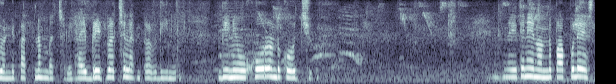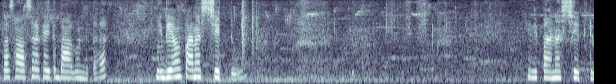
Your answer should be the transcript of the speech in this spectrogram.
గొండి పట్నం బచ్చలు. హైబ్రిడ్ బచ్చలు అంటారు దీన్ని. దీన్ని కూర వండుకోవచ్చు. అయితే నేను వండు పప్పులు వేస్తా సాసరకైతే బాగుండుతా ఇదేమో పనస చెట్టు. ఇది పనస చెట్టు.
